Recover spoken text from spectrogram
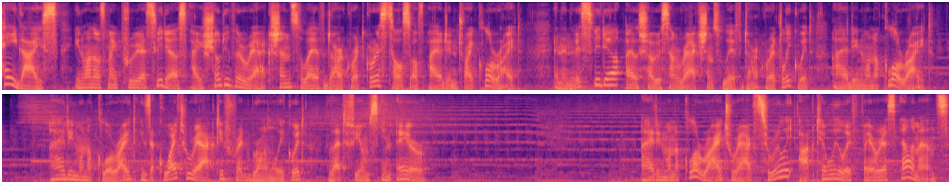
Hey guys! In one of my previous videos I showed you the reactions with dark red crystals of iodine trichloride, and in this video I'll show you some reactions with dark red liquid, iodine monochloride. Iodine monochloride is a quite reactive red-brown liquid that fumes in air. Iodine monochloride reacts really actively with various elements,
